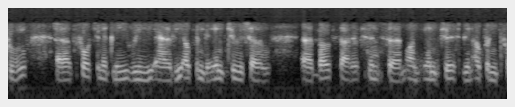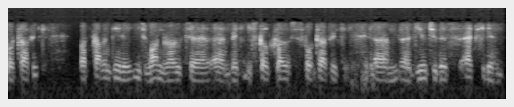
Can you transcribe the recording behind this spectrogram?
school. Uh, fortunately, we uh, reopened the N2, so uh, both directions um, on N2 has been opened for traffic. But currently, there is one road uh, uh, that is still closed for traffic um, uh, due to this accident.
